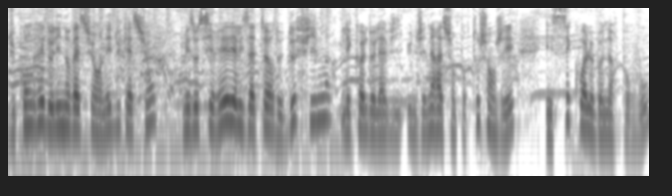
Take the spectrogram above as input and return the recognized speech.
du congrès de l'innovation en éducation, mais aussi réalisateur de deux films, L'école de la vie, une génération pour tout changer, et C'est quoi le bonheur pour vous,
